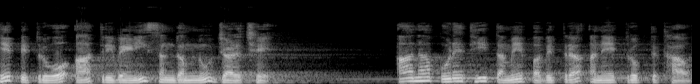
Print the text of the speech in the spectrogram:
હે પિતૃઓ, આ ત્રિવેણી સંગમનું જળ છે. આના પુણ્યથી તમે પવિત્ર અને તૃપ્ત થાઓ.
